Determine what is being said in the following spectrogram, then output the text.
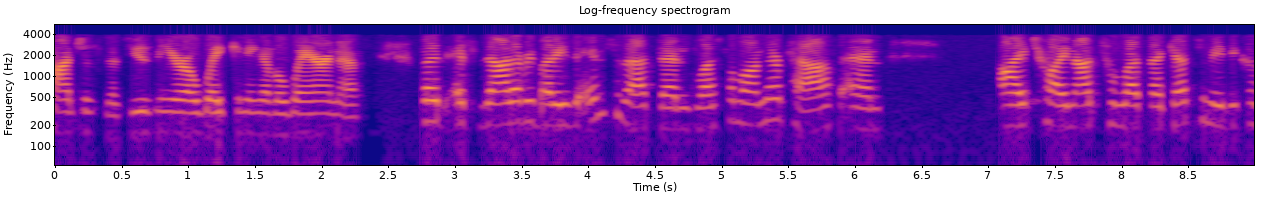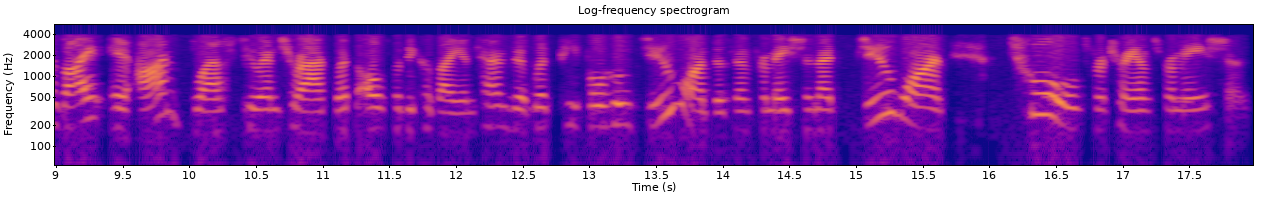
consciousness, using your awakening of awareness. But if not everybody's into that, then bless them on their path and I try not to let that get to me because I I'm blessed to interact with also because I intend it with people who do want this information that do want tools for transformation.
